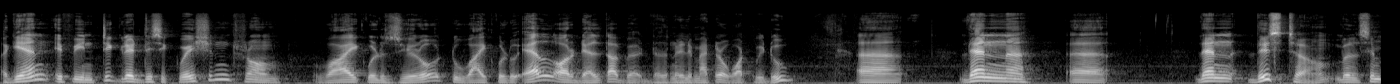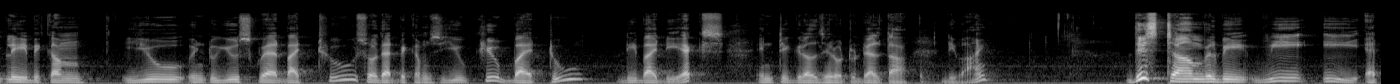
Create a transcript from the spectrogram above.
Again, if we integrate this equation from y equal to 0 to y equal to L or delta, does not really matter what we do, uh, then uh, uh, then this term will simply become u into u squared by 2. So, that becomes u cube by 2 d by dx integral 0 to delta dy. This term will be V e at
